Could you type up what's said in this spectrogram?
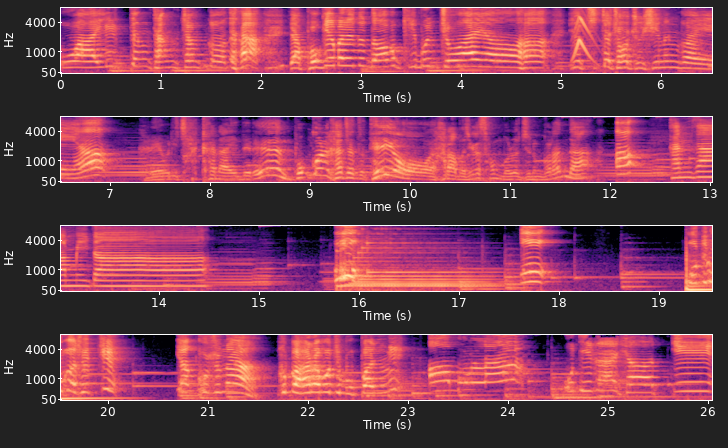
와 1등 당첨권. 야 보기만 해도 너무 기분 좋아요. 이거 진짜 저 주시는 거예요? 그래 우리 착한 아이들은 복권을 가져도 돼요. 할아버지가 선물로 주는 거란다. 어? 감사합니다. 어? 어? 어디로 가셨지? 야 고순아 금방 할아버지 못 봤니? 어 몰라 어디 가셨지?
